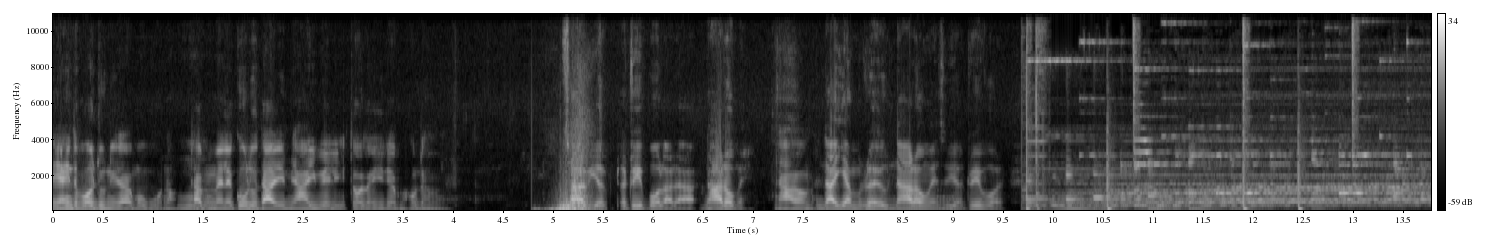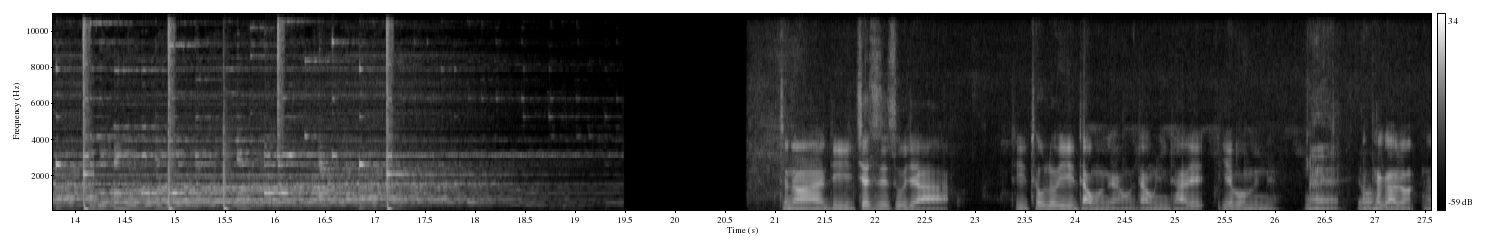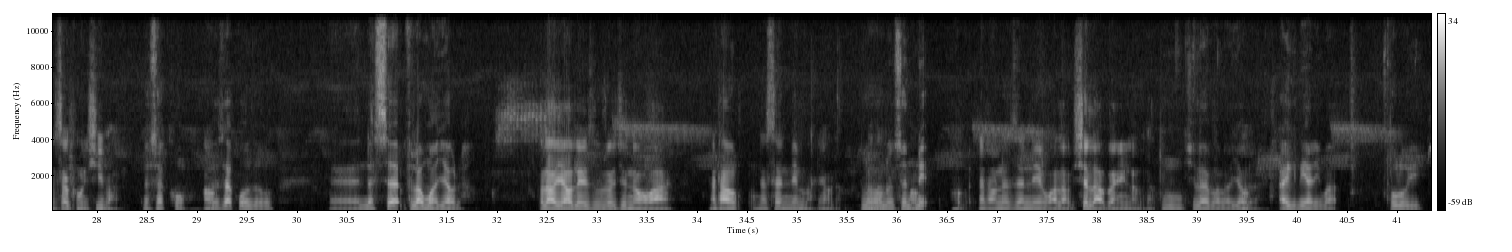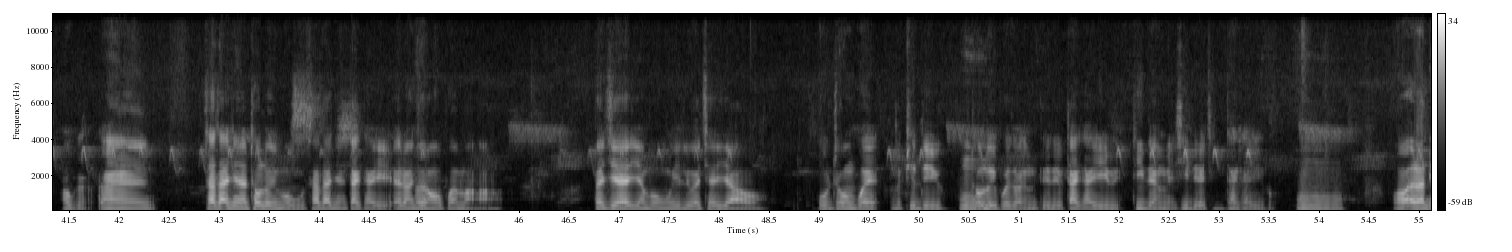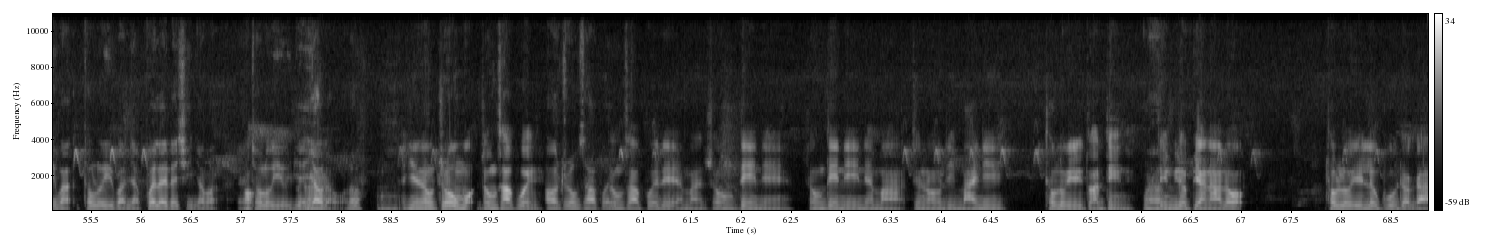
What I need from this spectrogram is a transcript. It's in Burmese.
အရင်သဘောတူနေတာမဟုတ်ဘူးเนาะ อืม ဒါပေမဲ့လည်းကိုယ့်လိုသားတွေအများကြီးပဲလေတော်လည်းကြီးတယ်မဟုတ်တယ်မလား စပြီးတော့အတွေးပေါ်လာတာနားတော့မယ် နားတော့မယ် ဒါကြီးကမလွယ်ဘူးနားတော့မယ်ဆိုပြီးတော့အတွေးပေါ်တယ် ကျွန်တော်ကဒီ justice ဆိုကြဒီထုတ်လို့ရေးတာဝန်ခံကိုတာဝန်ယူထားတဲ့ရဲဘော်မင်းမင်း အဲ အသက်ကတော့20ခုရှိပါ 20ခွန်20ခွန်ဆို အဲ20ဘယ်လောက်မှရောက်လာဘယ်လောက်ရောက်လဲဆိုတော့ကျွန်တော်က2022မှာရောက်လာ2022 2022ဟွာလောက်8လပိုင်းလောက်ရောက်ဟင်း8လပိုင်းလောက်ရောက်လာအဲ့ဒီနေ့ကနေမှထုတ်လို့ရေးဟုတ်ကဲ့အဲစားစားချင်းနဲ့ထုတ်လို့ရေးမဟုတ်ဘူးစားစားချင်းတိုက်ခိုက်ရေးအဲ့တော့ကျွန်တော်အဖွဲ့မှာဘတ်ဂျက်ရန်ပုံငွေလိုအပ်ချက်ရအောင်ဟိုဒုံးဖွဲ့မဖြစ်သေးဘူးထုတ်လို့ရေးဖွဲ့ဆိုတာလည်းမဖြစ်သေးဘူးတိုက်ခိုက်ရေးတည်တံ့မယ်ရှိသေးတယ်တိုက်ခိုက်ရေးပေါ့ဟင်း ဟောအဲ့ဒါနေမှထုတ်လို့ရေးပါညာဖွဲ့လိုက်တဲ့ချိန်ကျမှထုတ်လို့ရေးကိုပြန်ရောက်တာပေါ့နော်อืมအရင်ဆုံး drone ပေါ့ drone စားဖွဲ့တယ်အော် drone စားဖွဲ့ drone စားဖွဲ့တယ်အမှ drone တင်တယ် drone တင်နေနေမှာကျွန်တော်တို့ဒီ mine တွေထုတ်လို့ရေးသွားတင်တယ်တင်ပြီးတော့ပြန်လာတော့ထုတ်လို့ရေးလုပ်ဖို့အတွက်က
